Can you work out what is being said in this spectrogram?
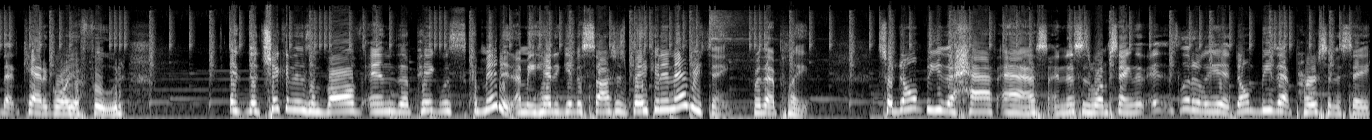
that category of food, it, the chicken is involved and the pig was committed. I mean, he had to give his sausage, bacon, and everything for that plate. So don't be the half ass, and this is what I'm saying. It's literally it. Don't be that person to say,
